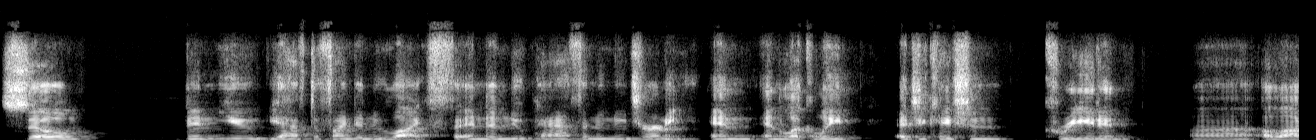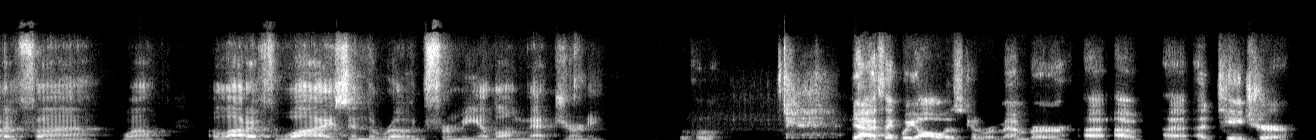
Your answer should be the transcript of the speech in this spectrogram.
So then you you have to find a new life and a new path and a new journey. And and luckily education created uh, a lot of uh, well a lot of whys in the road for me along that journey. Mm-hmm. yeah i think we always can remember a, a, a, teacher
